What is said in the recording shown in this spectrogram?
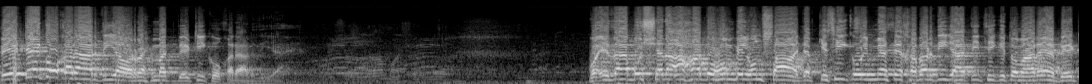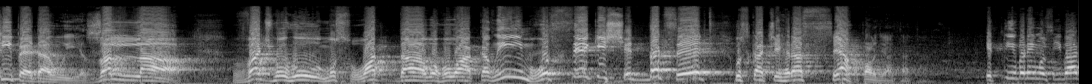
بیٹے کو قرار دیا اور رحمت بیٹی کو قرار دیا ہے وَإِذَا بُشَّرَ أَحَدُهُمْ بِالْأُنْصَى جب کسی کو ان میں سے خبر دی جاتی تھی کہ تمہارے یہاں بیٹی پیدا ہوئی ہے ظَلَّا وَجْهُهُ مُسْوَدَّا وَهُوَا قَغِيم غصے کی شدت سے اس کا چہرہ سیاہ پڑ جاتا تھا۔ اتنی بڑی مصیبت۔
